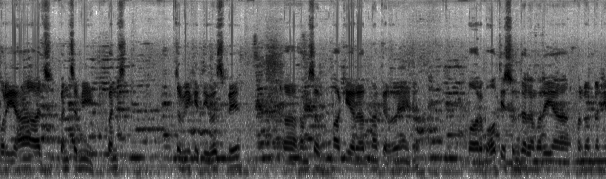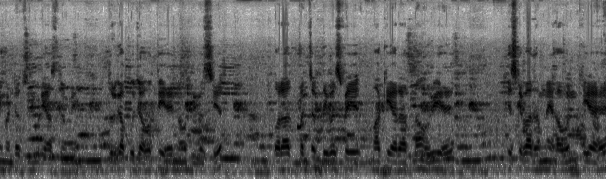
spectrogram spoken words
और यहाँ आज पंचमी पंचमी के दिवस पे हम सब माँ की आराधना कर रहे हैं। और बहुत ही सुंदर हमारे यहाँ मनोरंजन मंडप सिलीगुड़ी आश्रम में दुर्गा पूजा होती है नौ दिवसीय। और आज पंचम दिवस पे माँ की आराधना हुई है। इसके बाद हमने हवन किया है।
